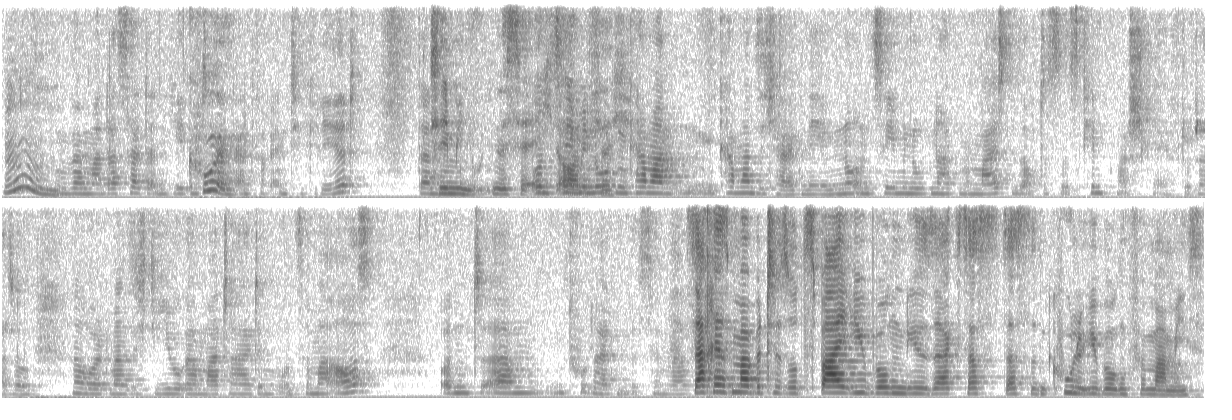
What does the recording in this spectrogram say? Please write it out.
Hm. Und wenn man das halt dann jeden Cool. Tag einfach integriert, dann Zehn Minuten ist ja echt und zehn ordentlich. Minuten kann man, kann man sich halt nehmen. Ne? Und zehn Minuten hat man meistens auch, dass das Kind mal schläft oder so. Dann holt man sich die Yogamatte halt im Wohnzimmer aus und ähm, tut halt ein bisschen was. Sag jetzt mal bitte so zwei Übungen, die du sagst, das, das sind coole Übungen für Mamis.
